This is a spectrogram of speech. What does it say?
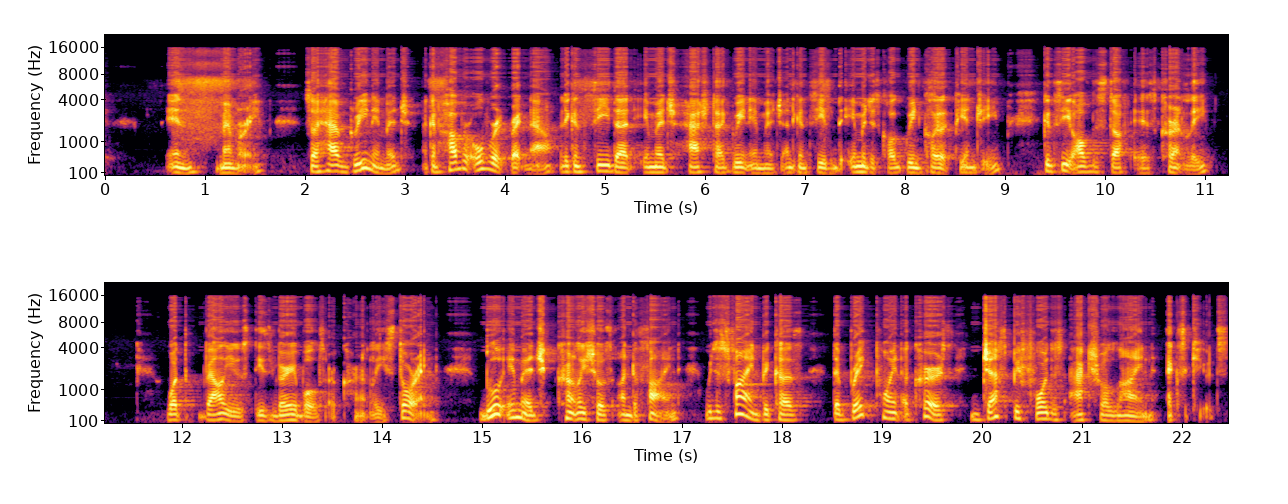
in memory. So I have green image. I can hover over it right now, and you can see that image hashtag green image, and you can see that the image is called green color.png. You can see all this stuff is currently what values these variables are currently storing. Blue image currently shows undefined, which is fine because the breakpoint occurs just before this actual line executes.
